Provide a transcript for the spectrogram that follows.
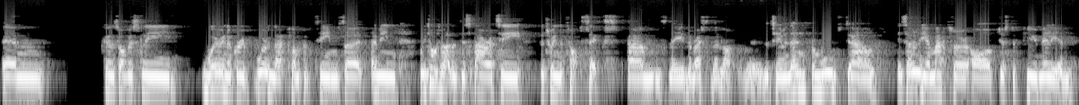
because um, obviously we're in a group, we're in that clump of teams. I mean, we talked about the disparity between the top six and the the rest of the the team, and then from Wolves down, it's only a matter of just a few million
